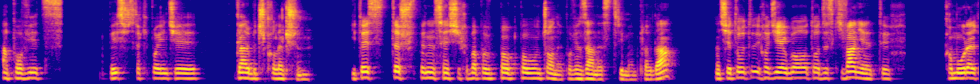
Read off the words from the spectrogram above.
A powiedz, jest takie pojęcie garbage collection. I to jest też w pewnym sensie chyba po, po, połączone, powiązane z streamem, prawda? Znaczy tu chodzi jakby o to odzyskiwanie tych komórek,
